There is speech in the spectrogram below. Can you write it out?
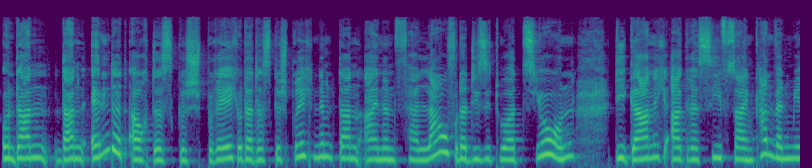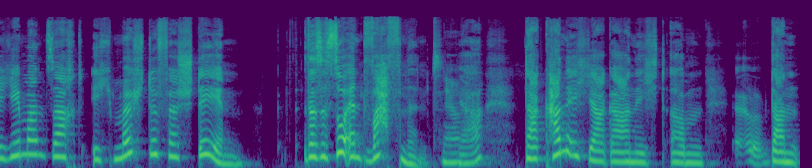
Und dann, dann endet auch das Gespräch oder das Gespräch nimmt dann einen Verlauf oder die Situation, die gar nicht aggressiv sein kann. Wenn mir jemand sagt, ich möchte verstehen, das ist so entwaffnend, ja. ja? Da kann ich ja gar nicht ähm, äh, dann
